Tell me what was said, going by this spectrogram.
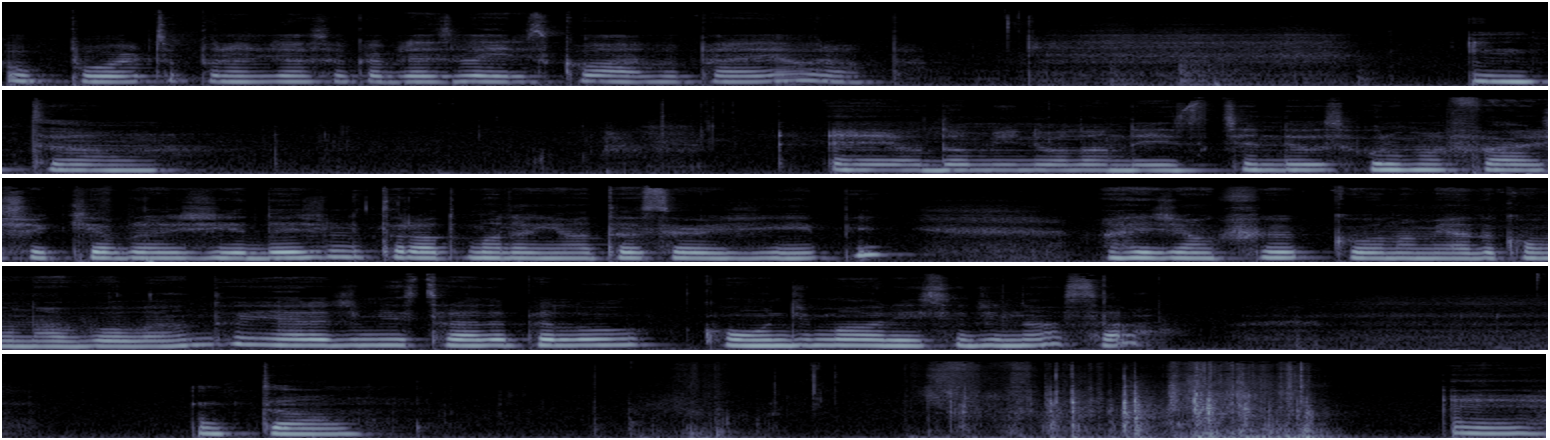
o porto por onde o açúcar brasileiro escoava para a Europa. Então, é, o domínio holandês estendeu-se por uma faixa que abrangia desde o litoral do Maranhão até Sergipe, a região que ficou nomeada como Nova Holanda e era administrada pelo Conde Maurício de Nassau. Então, é,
